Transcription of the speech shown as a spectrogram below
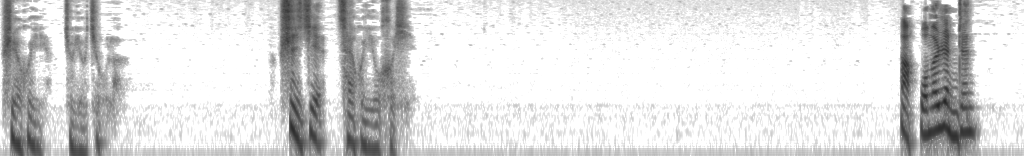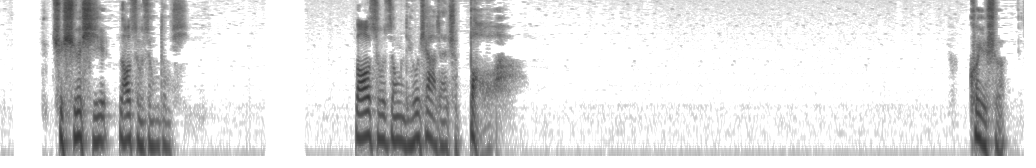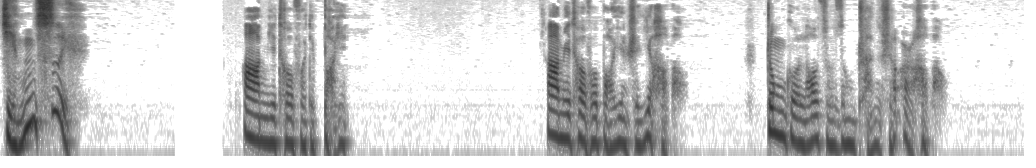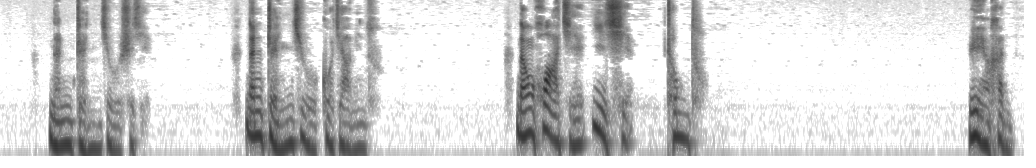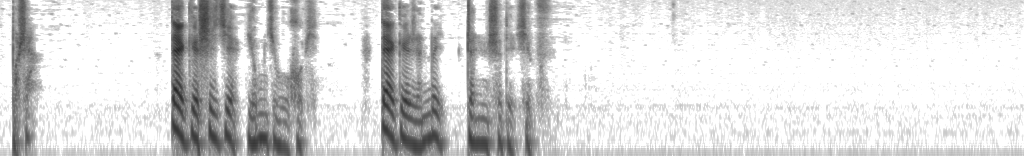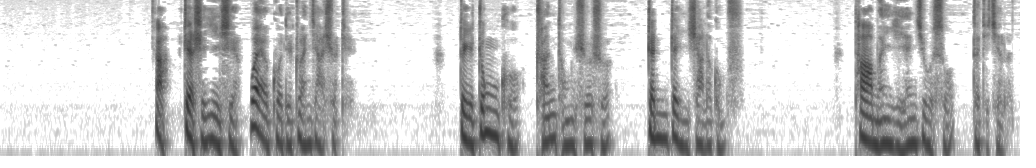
社会就有救了，世界才会有和谐。啊，我们认真去学习老祖宗东西，老祖宗留下来是宝啊，可以说仅次于阿弥陀佛的宝印。阿弥陀佛宝印是一号宝。中国老祖宗传的是二号宝，能拯救世界，能拯救国家民族，能化解一切冲突、怨恨、不善，带给世界永久和平，带给人类真实的幸福。这是一些外国的专家学者对中国传统学说真正下了功夫，他们研究所得的结论。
